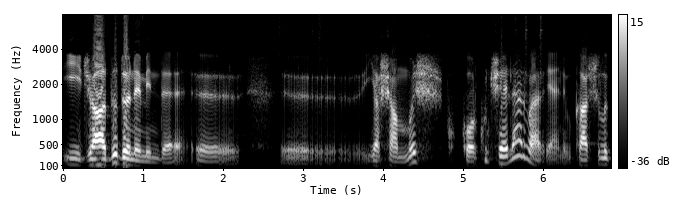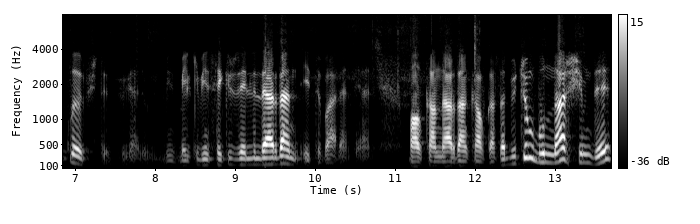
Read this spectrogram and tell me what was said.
icadı döneminde yaşanmış korkunç şeyler var yani karşılıklı işte yani belki 1850'lerden itibaren yani Balkanlardan Kafkas'a bütün bunlar şimdi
